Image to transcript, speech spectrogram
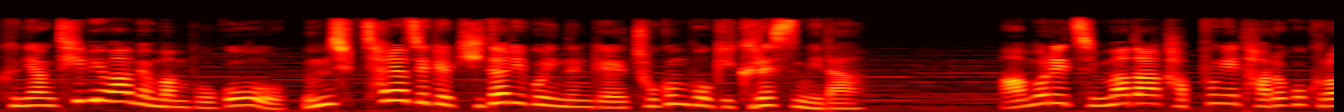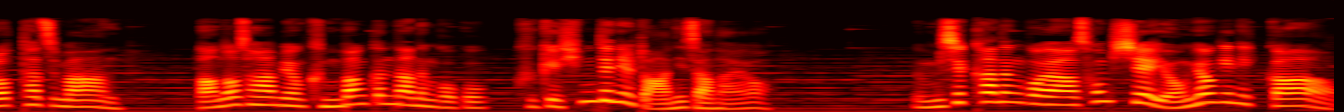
그냥 TV 화면만 보고 음식 차려지길 기다리고 있는 게 조금 보기 그랬습니다. 아무리 집마다 가풍이 다르고 그렇다지만 나눠서 하면 금방 끝나는 거고 그게 힘든 일도 아니잖아요. 음식하는 거야 솜씨의 영역이니까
